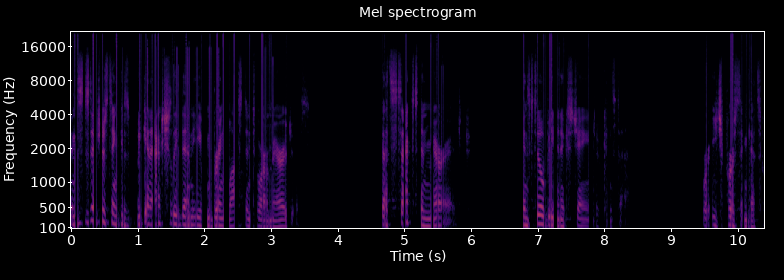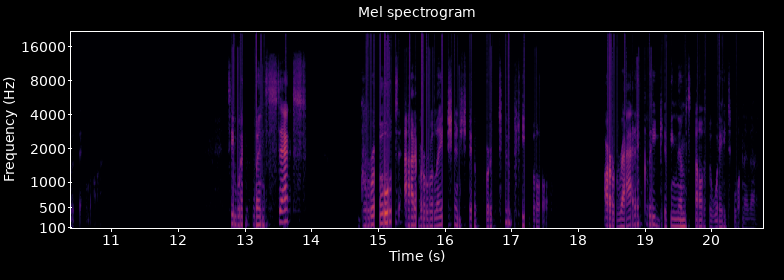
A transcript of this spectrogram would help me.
And this is interesting because we can actually then even bring lust into our marriages. That sex in marriage can still be an exchange of consent, where each person gets what they want. See, when, when sex grows out of a relationship where two people are radically giving themselves away to one another,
